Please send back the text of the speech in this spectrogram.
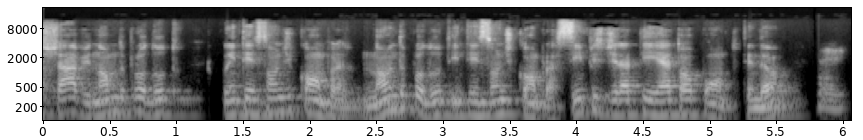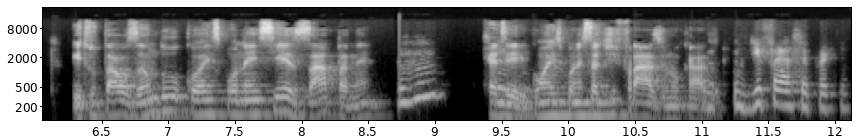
palavra-chave, nome do produto com intenção de compra. Nome do produto, intenção de compra. Simples, direto e reto ao ponto, entendeu? Certo. E tu tá usando correspondência exata, né? Uhum. Quer Sim. dizer, com respondência de frase, no caso. De frase, perdão.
